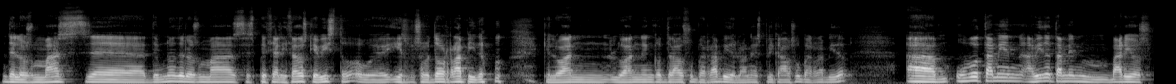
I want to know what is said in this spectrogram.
de los más eh, de uno de los más especializados que he visto eh, y sobre todo rápido que lo han lo han encontrado súper rápido lo han explicado súper rápido hubo también ha habido también varios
